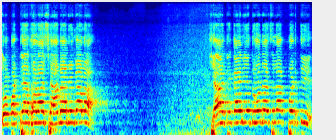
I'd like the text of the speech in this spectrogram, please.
तो पट्ट्या थोडा शहाणा निघाला. या ठिकाणी दोनच लाख पडतील.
